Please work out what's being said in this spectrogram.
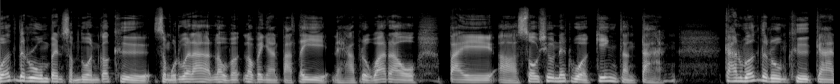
work the room เป็นสำนวนก็คือ สมมติเวลาเราเราไปงานปาร์ตี้นะครับ หรือว่าเราไป social networking ต่างๆ การ work the room คือการ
